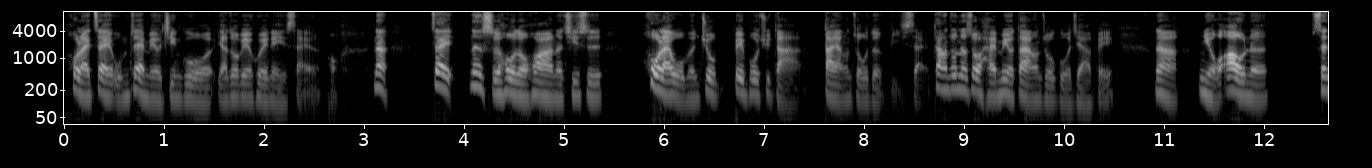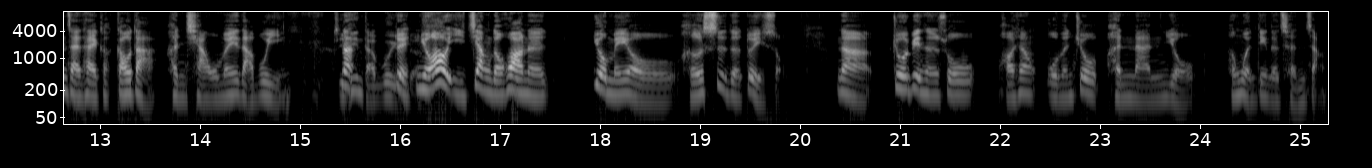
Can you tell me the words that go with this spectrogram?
后来再我们再也没有进过亚洲杯会内赛了。哦，那在那时候的话呢，其实后来我们就被迫去打大洋洲的比赛。大洋洲那时候还没有大洋洲国家杯。那纽澳呢？身材太高高大很强，我们也打不赢。那打不赢。对纽澳以降的话呢，又没有合适的对手，那就会变成说，好像我们就很难有很稳定的成长。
